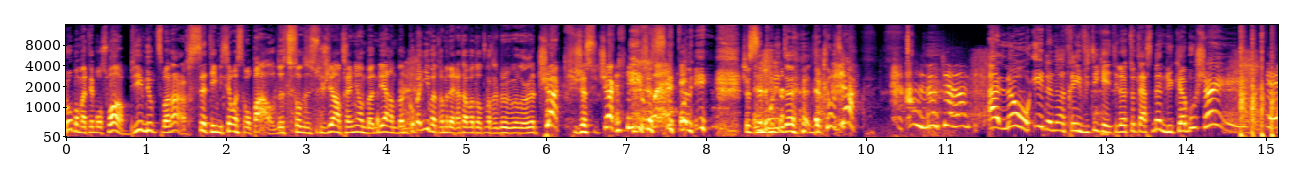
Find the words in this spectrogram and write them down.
bonjour, bon matin, bonsoir, bienvenue au petit bonheur. Cette émission, est-ce qu'on parle de toutes sortes de sujets entre amis, en bonne bière, en bonne compagnie? Votre modérateur, votre, votre- votre- Chuck! Je suis Chuck et je suis épaulé, je suis épaulé de, de Claudia. Allô, Jack! Allô! Et de notre invité qui a été là toute la semaine, Lucas Boucher.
